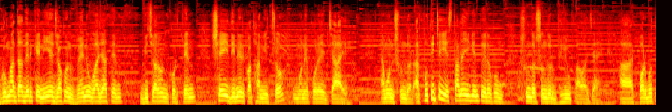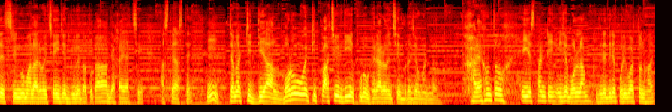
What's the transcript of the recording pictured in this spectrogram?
গোমাতাদেরকে নিয়ে যখন ভেনু বাজাতেন, বিচরণ করতেন, সেই দিনের কথা মিত্র মনে পড়ে যায়। এমন সুন্দর। আর প্রতিটি স্থানেই কিন্তু এরকম সুন্দর সুন্দর ভিউ পাওয়া যায়। আর পর্বতের শৃঙ্গমালা রয়েছে, এই যে দূরে ততটা দেখা যাচ্ছে আস্তে আস্তে। হুম, যেন একটি দেয়াল, বড় একটি প্রাচীর দিয়ে পুরো ঘেরা রয়েছে ব্রজমণ্ডল। আর এখন তো এই স্থানটি, এই যে বললাম, ধীরে ধীরে পরিবর্তন হয়।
